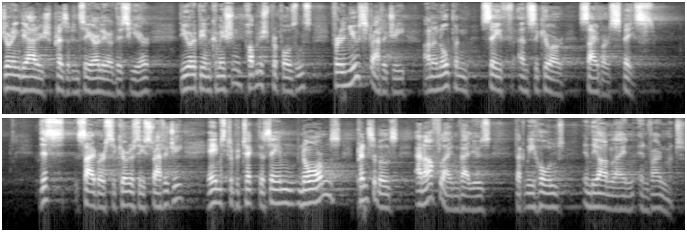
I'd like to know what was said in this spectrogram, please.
During the Irish presidency earlier this year, the European Commission published proposals for a new strategy on an open, safe, and secure cyberspace. This cyber security strategy aims to protect the same norms, principles, and offline values that we hold in the online environment.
